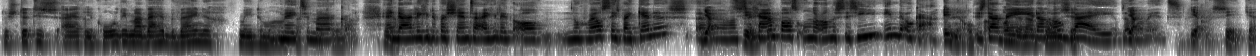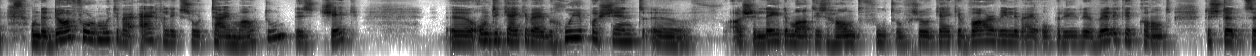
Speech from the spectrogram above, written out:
Dus dat is eigenlijk holding, maar wij hebben weinig mee te maken. Mee te maken. En daar liggen de patiënten eigenlijk al nog wel steeds bij kennis. Uh, ja, want ze gaan pas onder anesthesie in de OK. In de OK. Dus daar ben je dan ook bij op dat moment. Ja, zeker. Omdat daarvoor moeten wij eigenlijk een soort time-out doen. Dus check. Uh, om te kijken, wij hebben een goede patiënt. Uh, als je ledemaat is, hand, voet of zo. Kijken waar willen wij opereren, welke kant. Dus dat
